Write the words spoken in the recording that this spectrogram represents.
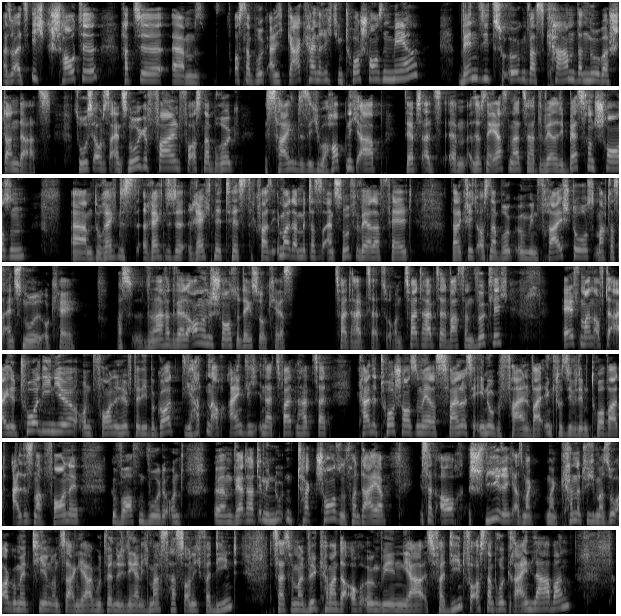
Also als ich schaute, hatte ähm, Osnabrück eigentlich gar keine richtigen Torchancen mehr. Wenn sie zu irgendwas kam, dann nur über Standards. So ist ja auch das 1-0 gefallen für Osnabrück. Es zeichnete sich überhaupt nicht ab. Selbst als ähm, selbst in der ersten Halbzeit hatte Werder die besseren Chancen. Ähm, du rechnest, rechnete, rechnetest quasi immer damit, dass es 1-0 für Werder fällt. Dann kriegt Osnabrück irgendwie einen Freistoß, macht das 1-0, okay. Was, danach hatte Werder auch noch eine Chance und denkst du, okay, das zweite Halbzeit so. Und zweite Halbzeit war es dann wirklich elf Mann auf der eigenen Torlinie und vorne hilft der liebe Gott. Die hatten auch eigentlich in der zweiten Halbzeit keine Torchance mehr. Das 2-0 ist ja eh nur gefallen, weil inklusive dem Torwart alles nach vorne geworfen wurde und ähm, Werder hatte im Minutentakt Chancen. Von daher ist halt auch schwierig. Also man, man kann natürlich immer so argumentieren und sagen, ja gut, wenn du die Dinger nicht machst, hast du auch nicht verdient. Das heißt, wenn man will, kann man da auch irgendwie ein, ja, es verdient für Osnabrück reinlabern.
